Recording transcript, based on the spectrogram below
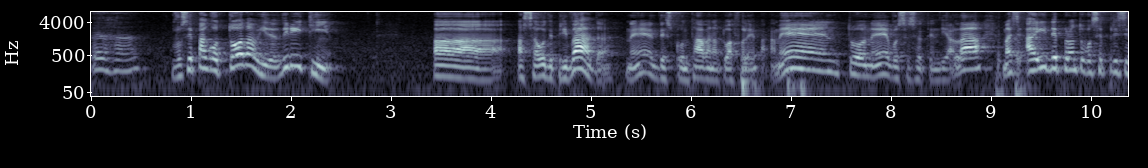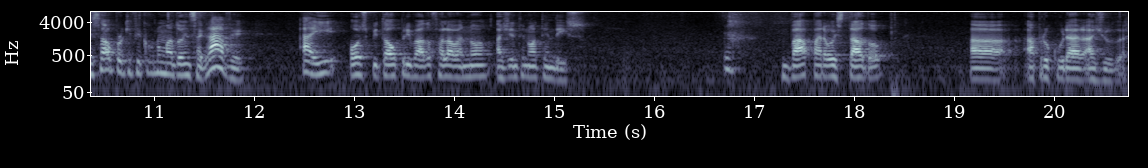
Aham. você pagou toda a vida direitinho. A, a saúde privada, né, descontava na tua folha de pagamento, né, você se atendia lá, mas aí de pronto você precisava porque ficou com uma doença grave, aí o hospital privado falava, não, a gente não atende isso. Vá para o Estado a, a procurar ajuda.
